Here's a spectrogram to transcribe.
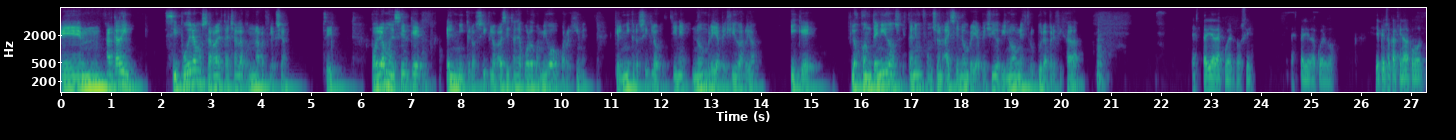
Eh, Arcadi, si pudiéramos cerrar esta charla con una reflexión, ¿sí? Podríamos decir que el microciclo, a ver si estás de acuerdo conmigo o corregime, que el microciclo tiene nombre y apellido arriba y que los contenidos están en función a ese nombre y apellido y no a una estructura prefijada? Estaría de acuerdo, sí. Estaría de acuerdo. Yo pienso que al final, como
